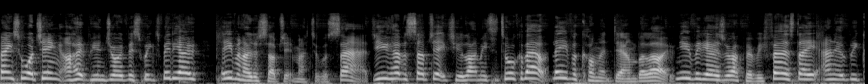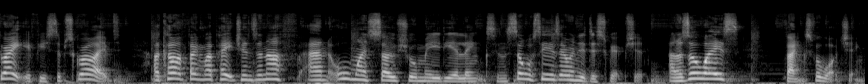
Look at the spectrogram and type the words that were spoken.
Thanks for watching, I hope you enjoyed this week's video, even though the subject matter was sad. Do you have a subject you'd like me to talk about? Leave a comment down below. New videos are up every Thursday and it would be great if you subscribed. I can't thank my patrons enough and all my social media links and sources are in the description. And as always, thanks for watching.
